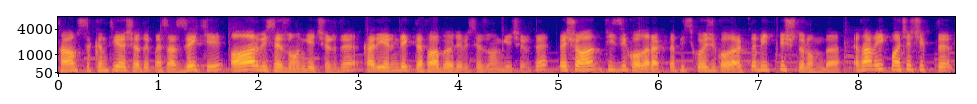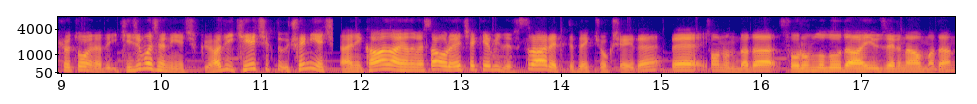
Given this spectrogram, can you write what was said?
tam sıkıntı yaşadık. Mesela Zeki ağır bir sezon geçirdi. Kariyerinde ilk defa böyle bir sezon geçirdi. Ve şu an fizik olarak da psikolojik olarak da bitmiş durumda. Ya tamam ilk maça çıktı kötü oynadı. İkinci maça niye çıkıyor? Hadi ikiye çıktı. Üçe niye çıktı? Yani Kaan Ayhan'ı mesela oraya çekebilir. Israr etti pek çok şeyde. Ve sonunda da sorumluluğu dahi üzerine almadan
